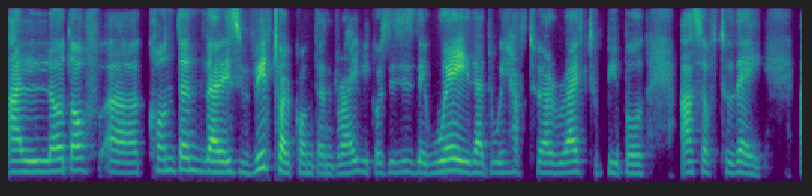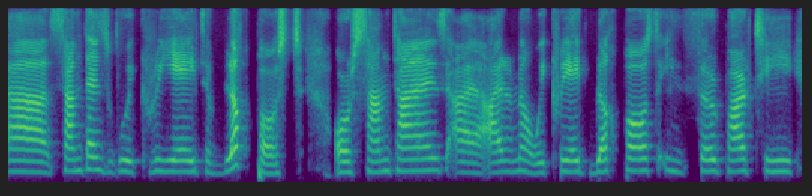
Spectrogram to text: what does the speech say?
a lot of uh, content that is virtual content, right? Because this is the way that we have to arrive to people as of today. Uh, sometimes we create a blog post, or sometimes, I, I don't know, we create blog posts in third party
